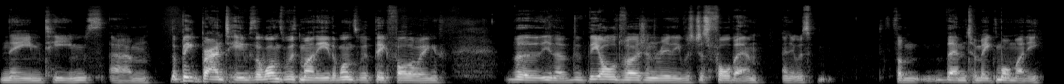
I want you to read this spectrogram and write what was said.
name teams, um, the big brand teams, the ones with money, the ones with big followings. The you know the, the old version really was just for them, and it was for them to make more money,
